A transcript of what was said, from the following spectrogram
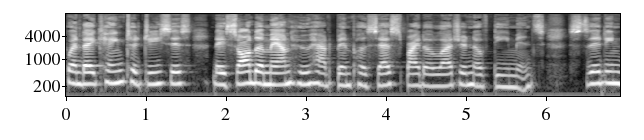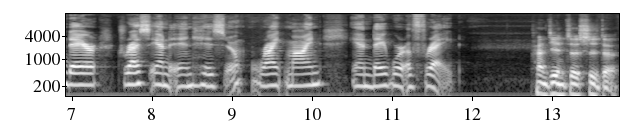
When they came to Jesus, they saw the man who had been possessed by the legion of demons sitting there, dressed and in his right mind, and they were afraid. 看见这事的，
